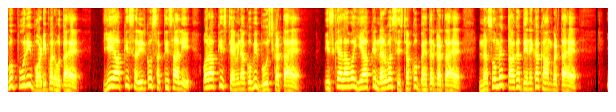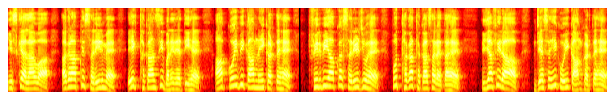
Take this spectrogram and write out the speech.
वो पूरी बॉडी पर होता है। ये आपके शरीर को शक्तिशाली और आपकी स्टेमिना को भी बूस्ट करता है। इसके अलावा ये आपके नर्वस सिस्टम को बेहतर करता है, नसों में ताकत देने का काम करता है। इसके अलावा, अगर आपके शरीर में एक थकान सी बनी रहती है, आप कोई भी काम नहीं करते हैं फिर भी आपका शरीर जो है, वो थका थका सा रहता है। या फिर आप जैसे ही कोई काम करते हैं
